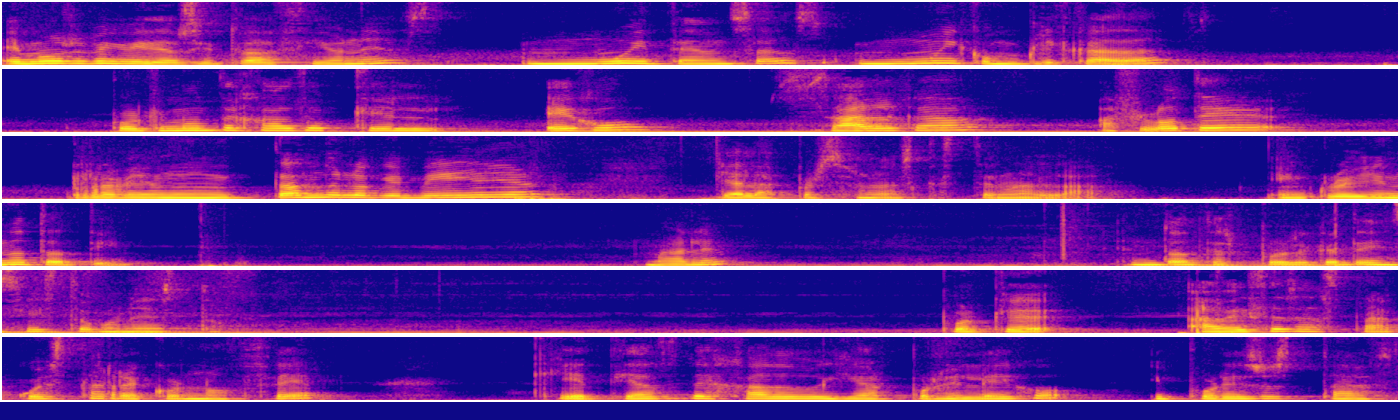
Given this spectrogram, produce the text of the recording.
hemos vivido situaciones muy tensas, muy complicadas, porque hemos dejado que el ego salga a flote, reventando lo que pilla y a las personas que estén al lado incluyéndote a ti. ¿Vale? Entonces, ¿por qué te insisto con esto? Porque a veces hasta cuesta reconocer que te has dejado guiar por el ego y por eso estás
